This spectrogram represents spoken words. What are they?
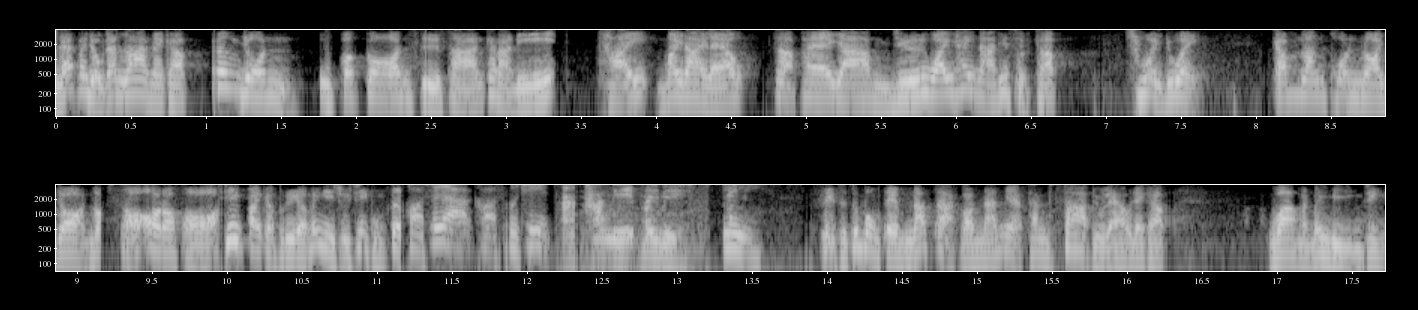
และประโยคด้านล่างนะครับ เครื่องยนต์อุปกรณ์สื่อสารขนาดนี้ใช้ไม่ได้แล้ว จะพยายามยื้อไว้ให้นานที่สุดครับ ช่วยด้วยกำลังพลนอยสอรฟที่ไปกับเรือไม่มีชูชีพผมเติมขอเสื้อขอชูชีพอะทางนี้ไม่มีไม่มี40ชั่วโมงเต็มนับจากตอนนั้นเนี่ยท่านทราบอยู่แล้วนะครับ ว่ามันไม่มีจริง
